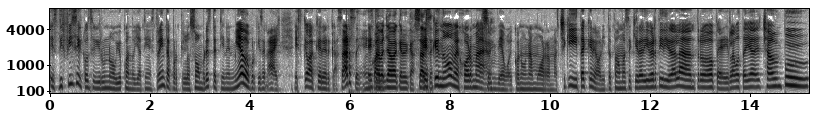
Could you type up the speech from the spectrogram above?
es difícil conseguir un novio cuando ya tienes 30 porque los hombres te tienen miedo porque dicen, ay, es que va a querer casarse. Esta ya va a querer casarse. Es que no, mejor me, voy con una morra más chiquita que ahorita todo más se quiera divertir, ir al antro, pedir la botella de champú,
